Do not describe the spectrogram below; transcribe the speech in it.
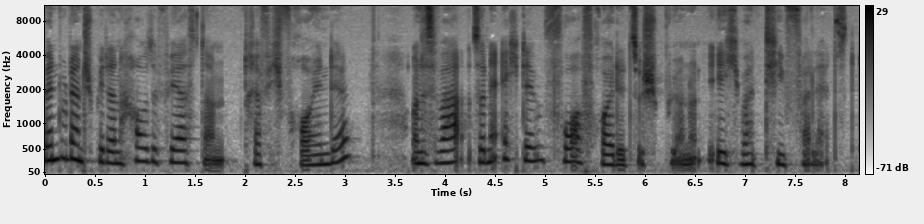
wenn du dann später nach Hause fährst, dann treffe ich Freunde. Und es war so eine echte Vorfreude zu spüren und ich war tief verletzt.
